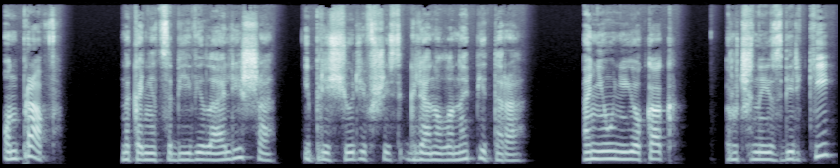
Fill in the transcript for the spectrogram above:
«Он прав», – наконец объявила Алиша и, прищурившись, глянула на Питера. Они у нее как ручные зверьки?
